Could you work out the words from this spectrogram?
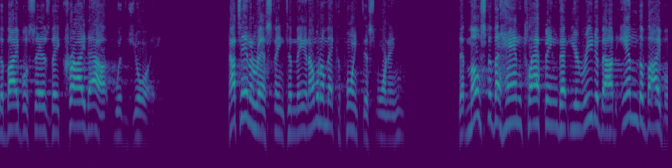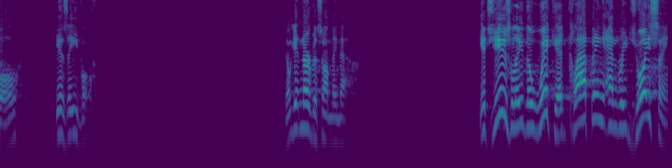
the Bible says they cried out with joy. Now, it's interesting to me, and I want to make a point this morning that most of the hand clapping that you read about in the Bible is evil. Don't get nervous on me now. It's usually the wicked clapping and rejoicing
